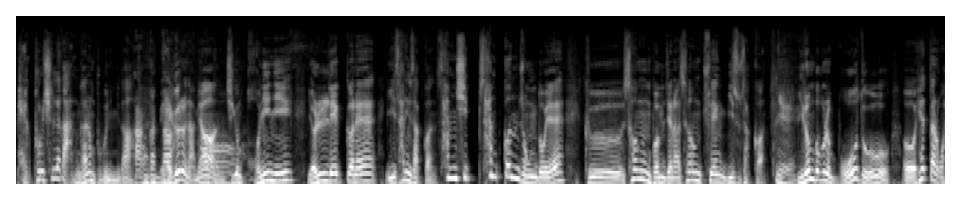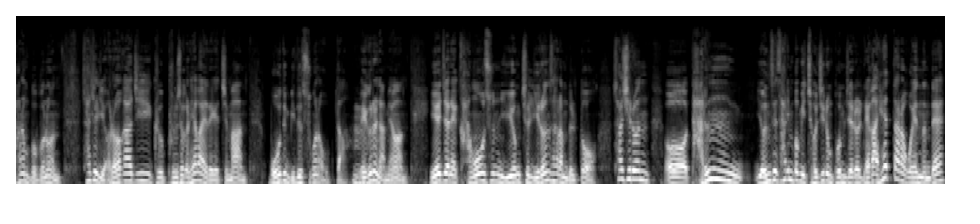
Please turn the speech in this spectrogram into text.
100% 예. 신뢰가 안 가는 부분입니다. 안 간다. 왜 그러냐면 어. 지금 본인이 14건의 이 살인 사건, 33건 정도의 그 성범죄나 성추행 미수 사건, 예. 이런 부분을 모두 어, 했다고 하는 부분은 사실 여러 가지 그 분석을 해봐야 되겠지만 모두 믿을 수가 없다. 음. 왜 그러냐면 예전에 강호순, 유영철 이런 사람들도 사실은 어, 다른 연쇄 살인범이 저지른 범죄를 내가 했다라고 했는데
